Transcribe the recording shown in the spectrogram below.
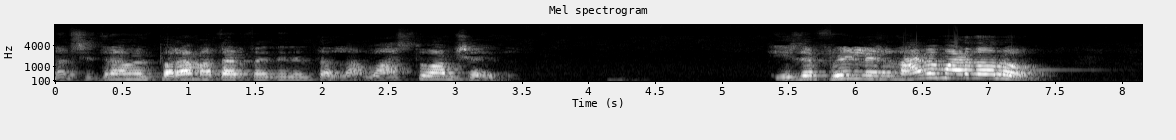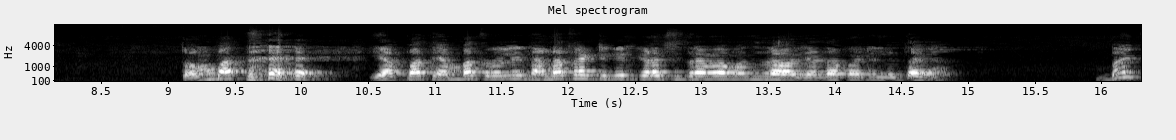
ನಾನು ಸಿದ್ದರಾಮಯ್ಯ ಪರ ಮಾತಾಡ್ತಾ ಇದ್ದೀನಿ ಅಂತಲ್ಲ, ವಾಸ್ತವಾಂಶ ಇದು. ಈಸ್ ಎ ಫೀಲ್ಡ್ ಲೀಡರ್ ನಾವೇ ಮಾಡಿದವರು. ತೊಂಬತ್ ಎಪ್ಪತ್ ಎಂಬತ್ತರಲ್ಲಿ ನನ್ನ ಹತ್ರ ಟಿಕೆಟ್ ಕೇಳಕ್ ಸಿದ್ದರಾಮಯ್ಯ ಬಂದಿದ್ರು, ಅವಾಗ ಜನತಾ ಪಾರ್ಟಿಲ್ ಇದ್ದಾಗ ಬಟ್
